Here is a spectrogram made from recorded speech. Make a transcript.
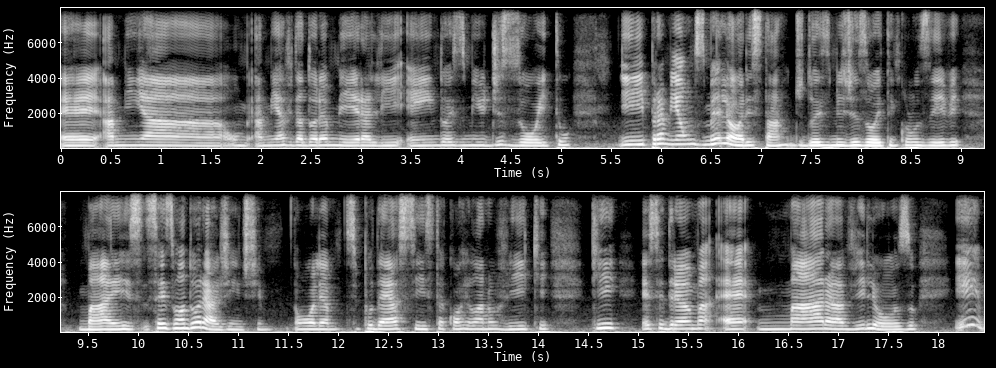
é, a, minha, a minha vida dorameira ali em 2018. E para mim é um dos melhores, tá? De 2018, inclusive. Mas vocês vão adorar, gente. Olha, se puder, assista, corre lá no Viki, que esse drama é maravilhoso. E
